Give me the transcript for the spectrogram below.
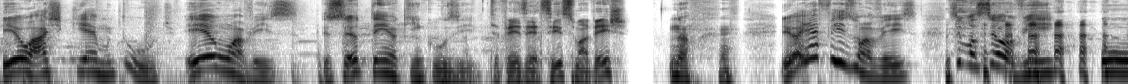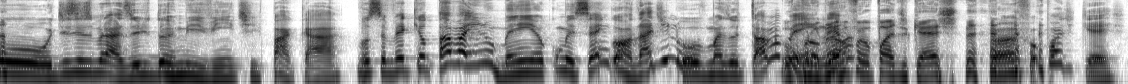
eu acho que é muito útil. Eu, uma vez, isso eu tenho aqui, inclusive. Você fez exercício uma vez? Não, eu já fiz uma vez. Se você ouvir o Desis Brasil de 2020 pra cá, você vê que eu tava indo bem. Eu comecei a engordar de novo, mas eu tava O bem, problema né? foi o podcast, né? O problema foi o podcast.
